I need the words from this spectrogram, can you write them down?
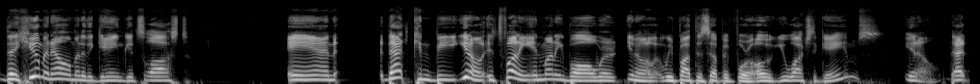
the human element of the game gets lost. And that can be, you know, it's funny in Moneyball where, you know, we've brought this up before. Oh, you watch the games? You know, that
